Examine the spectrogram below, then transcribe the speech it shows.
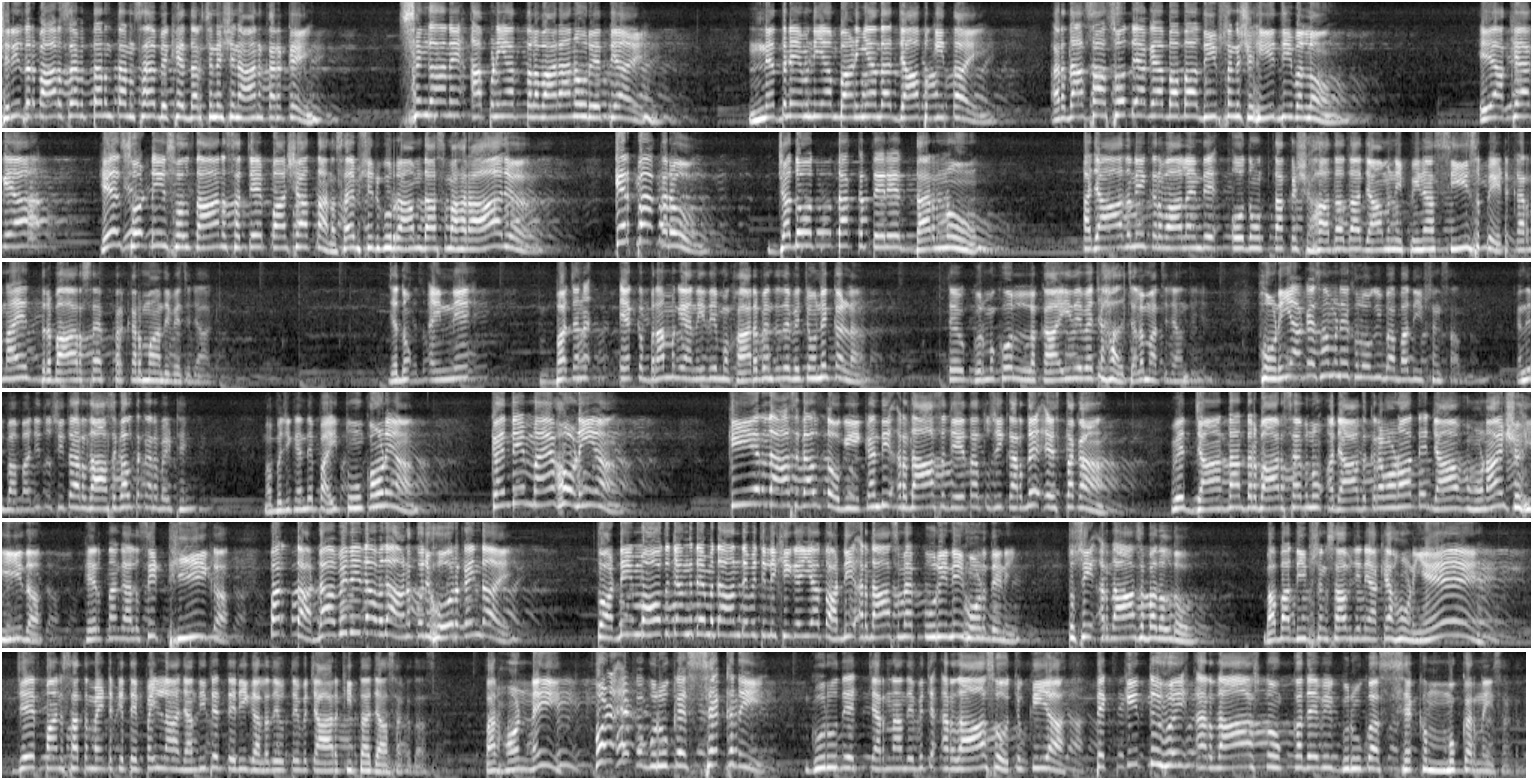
ਸ੍ਰੀ ਦਰਬਾਰ ਸਾਹਿਬ ਤਰਨਤਾਰਨ ਸਾਹਿਬ ਵਿਖੇ ਦਰਸ਼ਨ ਇਸ਼ਨਾਨ ਕਰਕੇ ਸਿੰਘਾਂ ਨੇ ਆਪਣੀਆਂ ਤਲਵਾਰਾਂ ਨੂੰ ਰੇਤਿਆ ਏ। ਨਿਤਨੇਮ ਦੀਆਂ ਬਾਣੀਆਂ ਦਾ ਜਾਪ ਕੀਤਾ ਏ। ਅਰਦਾਸਾ ਸੋਧਿਆ ਗਿਆ ਬਾਬਾ ਦੀਪ ਸਿੰਘ ਸ਼ਹੀਦ ਜੀ ਵੱਲੋਂ। ਇਹ ਆਖਿਆ ਗਿਆ, ਹੇ ਸੋਢੀ ਸੁਲਤਾਨ, ਸੱਚੇ ਪਾਤਸ਼ਾਹ ਧੰਨ ਸਾਹਿਬ ਸ੍ਰੀ ਗੁਰੂ ਰਾਮਦਾਸ ਮਹਾਰਾਜ, ਕਿਰਪਾ ਕਰੋ। ਜਦੋਂ ਤੱਕ ਤੇਰੇ ਦਰ ਨੂੰ ਆਜ਼ਾਦ ਨਹੀਂ ਕਰਵਾ ਲੈਂਦੇ, ਉਦੋਂ ਤੱਕ ਸ਼ਹਾਦਤ ਦਾ ਜਾਮ ਨਹੀਂ ਪੀਣਾ, ਸੀਸ ਭੇਟ ਕਰਨਾ ਹੈ ਦਰਬਾਰ ਸਾਹਿਬ ਪ੍ਰਕਰਮਾਂ ਦੇ ਵਿੱਚ ਜਾ ਕੇ। ਜਦੋਂ ਐਨੇ ਬਚਨ ਇੱਕ ਬ੍ਰਹਮ ਗਿਆਨੀ ਦੇ ਮੁਖਾਰਬਿੰਦ ਦੇ ਵਿੱਚੋਂ ਨਿਕਲਣਾ, ਤੇ ਗੁਰਮੁਖੋ ਲਕਾਈ ਦੇ ਵਿੱਚ ਹਲਚਲ ਮਚ ਜਾਂਦੀ ਹੈ। ਹੋਣੀ ਆ ਕੇ ਸਾਹਮਣੇ ਖਲੋਗੀ ਬਾਬਾ ਦੀਪ ਸਿੰਘ ਸਾਹਿਬ ਨਾਲ। ਕਹਿੰਦੇ, ਬਾਬਾ ਜੀ, ਤੁਸੀਂ ਤਾਂ ਅਰਦਾਸ ਗਲਤ ਕਰ ਬੈਠੇ ਬਾਬਾ ਜੀ ਕਹਿੰਦੇ, ਭਾਈ, ਤੂੰ ਕੌਣ ਆ? ਕਹਿੰਦੇ, ਮੈਂ ਹੋਣੀ ਆ। ਕੀ ਅਰਦਾਸ ਗਲਤ ਹੋ ਗਈ? ਕਹਿੰਦੀ, ਅਰਦਾਸ ਜੇ ਤਾਂ ਤੁਸੀਂ ਕਰਦੇ, ਇਸ ਤੱਕਾਂ ਵੇ ਜਾਂ ਤਾਂ ਦਰਬਾਰ ਸਾਹਿਬ ਨੂੰ ਆਜ਼ਾਦ ਕਰਵਾਉਣਾ ਤੇ ਜਾਂ ਹੋਣਾ ਸ਼ਹੀਦ। ਫਿਰ ਤਾਂ ਗੱਲ ਸੀ ਠੀਕ ਪਰ ਤੁਹਾਡਾ ਵਿਧੀ ਦਾ ਵਿਧਾਨ ਕੁਝ ਹੋਰ ਕਹਿੰਦਾ ਏ। ਤੁਹਾਡੀ ਮੌਤ ਜੰਗ ਦੇ ਮੈਦਾਨ ਦੇ ਵਿੱਚ ਲਿਖੀ ਗਈ ਆ, ਤੁਹਾਡੀ ਅਰਦਾਸ ਮੈਂ ਪੂਰੀ ਨਹੀਂ ਹੋਣ ਦੇਣੀ। ਤੁਸੀਂ ਅਰਦਾਸ ਬਦਲ ਦਿਓ। ਬਾਬਾ ਦੀਪ ਸਿੰਘ ਸਾਹਿਬ ਜੀ ਨੇ ਆਖਿਆ ਹੋਣੀ ਏ ਜੇ 5-7 ਮਿੰਟ ਕਿਤੇ ਪਹਿਲਾਂ ਆ ਜਾਂਦੀ ਤੇ ਤੇਰੀ ਗੱਲ ਦੇ ਉੱਤੇ ਵਿਚਾਰ ਕੀਤਾ ਜਾ ਸਕਦਾ ਸੀ। ਪਰ ਹੁਣ ਨਹੀਂ, ਹੁਣ ਇੱਕ ਗੁਰੂ ਕੇ ਸਿੱਖ ਦੀ ਗੁਰੂ ਦੇ ਚਰਨਾਂ ਦੇ ਵਿੱਚ ਅਰਦਾਸ ਹੋ ਚੁੱਕੀ ਆ ਤੇ ਕੀਤੀ ਹੋਈ ਅਰਦਾਸ ਤੋਂ ਕਦੇ ਵੀ ਗੁਰੂ ਦਾ ਸਿੱਖ ਮੁਕਰ ਨਹੀਂ ਸਕਦਾ।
